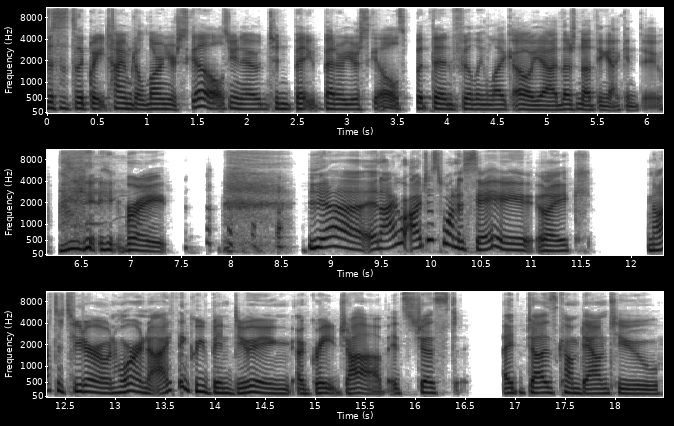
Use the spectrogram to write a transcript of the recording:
this is the great time to learn your skills, you know, to be better your skills. But then feeling like, oh yeah, there's nothing I can do. right. yeah, and I I just want to say like not to toot our own horn, I think we've been doing a great job. It's just it does come down to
